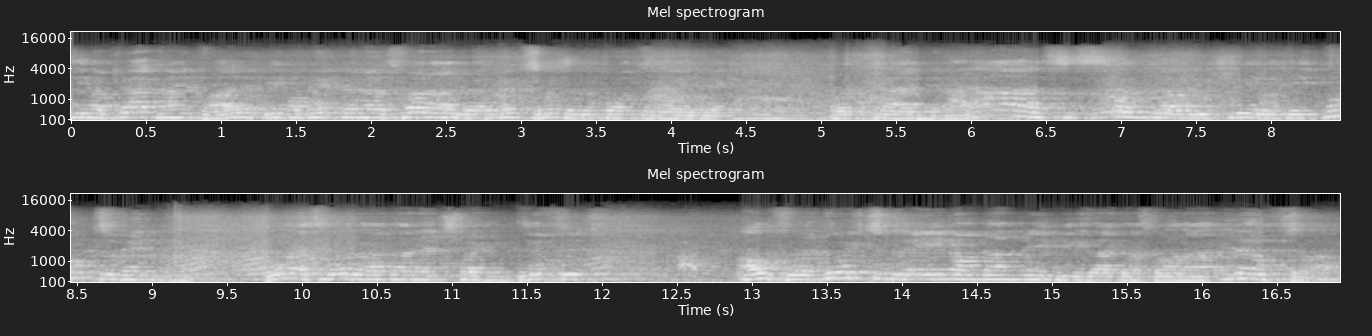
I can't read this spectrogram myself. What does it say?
das geht auf gar keinen Fall. In dem Moment, wenn er das Vorderrad überdrückt, rutscht er sofort zur Seite weg und knallt hinein. Ah, das ist unglaublich schwierig, den Punkt zu wenden, wo das Motorrad dann entsprechend driftet, aufhört durchzudrehen und dann eben, wie gesagt, das Vorderrad in der Luft zu haben.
